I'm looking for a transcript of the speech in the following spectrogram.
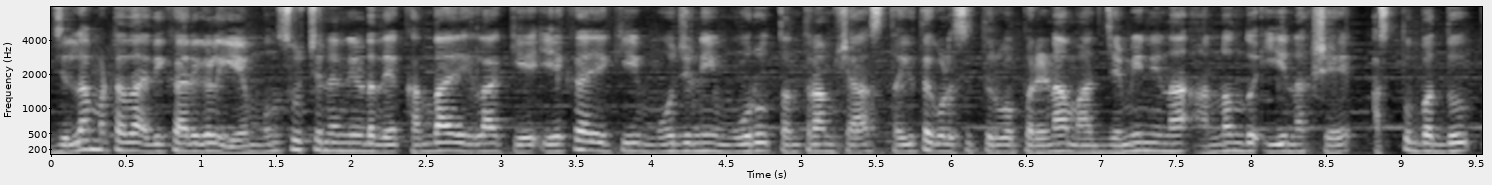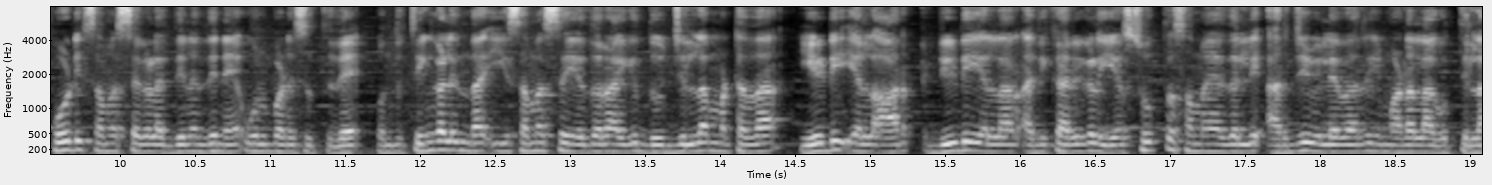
ಜಿಲ್ಲಾ ಮಟ್ಟದ ಅಧಿಕಾರಿಗಳಿಗೆ ಮುನ್ಸೂಚನೆ ನೀಡದೆ ಕಂದಾಯ ಇಲಾಖೆ ಏಕಾಏಕಿ ಮೋಜಣಿ ಮೂರು ತಂತ್ರಾಂಶ ಸ್ಥಗಿತಗೊಳಿಸುತ್ತಿರುವ ಪರಿಣಾಮ ಜಮೀನಿನ ಹನ್ನೊಂದು ಈ ನಕ್ಷೆ ಅಸ್ತುಬದ್ದು ಪೋಡಿ ಸಮಸ್ಯೆಗಳ ದಿನದಿನೇ ಉಲ್ಬಣಿಸುತ್ತಿದೆ. ಒಂದು ತಿಂಗಳಿಂದ ಈ ಸಮಸ್ಯೆ ಎದುರಾಗಿದ್ದು ಜಿಲ್ಲಾ ಮಟ್ಟದ ಎಡಿಎಲ್ಆರ್ ಡಿಡಿಎಲ್ಆರ್ ಅಧಿಕಾರಿಗಳಿಗೆ ಸೂಕ್ತ ಸಮಯದಲ್ಲಿ ಅರ್ಜಿ ವಿಲೇವಾರಿ ಮಾಡಲಾಗುತ್ತಿಲ್ಲ.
